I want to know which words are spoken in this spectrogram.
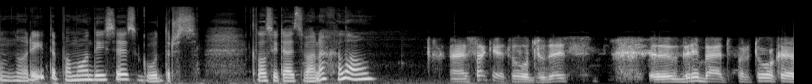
un no rīta pamodīsies gudrs. Klausītājs zvana, hello! Sakiet, lūdzu, es gribētu par to, ka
